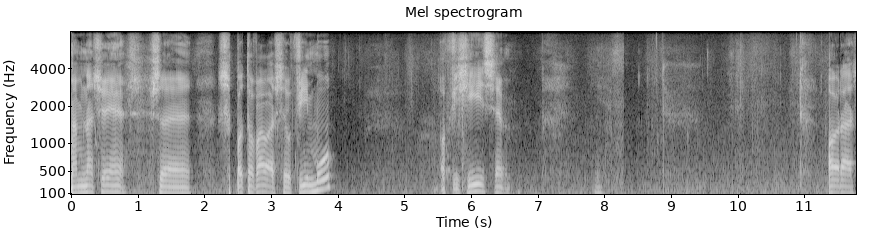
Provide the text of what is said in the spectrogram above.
Mam nadzieję, że spodobała się filmu. Oczywiście. Oraz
